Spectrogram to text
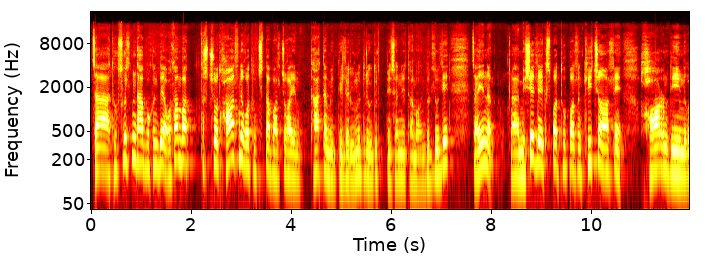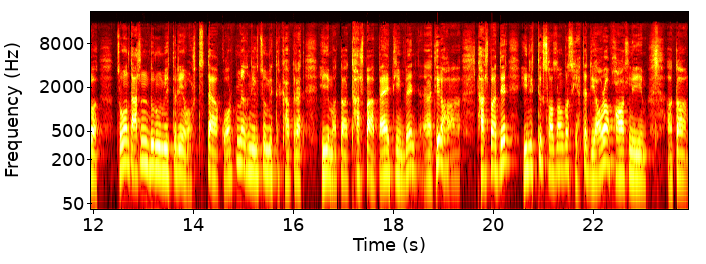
За төгсгөлд нь та бүхэндээ Улаанбаатарчууд хоолны гудамжтай болж байгаа юм таата мэдээлэлээр өнөөдрийн өдөртний сонины тоймоо өндөрлүүлье. За энэ Мишель Экспо төв болон Кичен хоолын хооронд ийм нөгөө 174 метрийн урттай 3100 м квадрат ийм одоо талбай байдгийн байна. Тэр талбай дээр Энэтхэг Солонгос Хятад Европ хоолны ийм одоо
